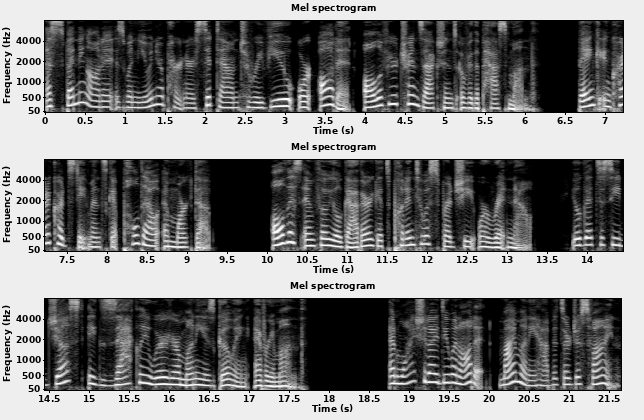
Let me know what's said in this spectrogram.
A spending audit is when you and your partner sit down to review or audit all of your transactions over the past month. Bank and credit card statements get pulled out and marked up. All this info you'll gather gets put into a spreadsheet or written out. You'll get to see just exactly where your money is going every month. And why should I do an audit? My money habits are just fine.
